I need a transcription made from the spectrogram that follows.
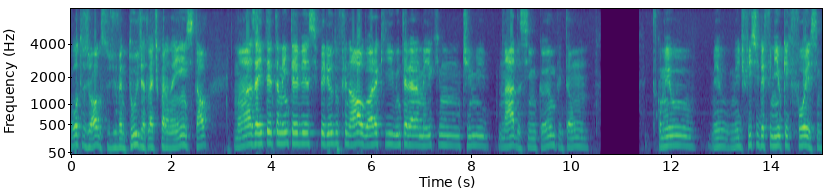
outros jogos, Juventude, Atlético Paranaense e tal. Mas aí te, também teve esse período final agora que o Inter era meio que um time nada assim em campo, então ficou meio meio, meio difícil de definir o que, que foi, assim.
